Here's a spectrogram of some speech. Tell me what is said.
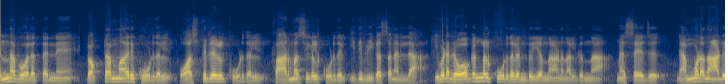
എന്ന പോലെ തന്നെ ഡോക്ടർമാർ കൂടുതൽ ഹോസ്പിറ്റലുകൾ കൂടുതൽ ഫാർമസികൾ കൂടുതൽ ഇത് വികസനമല്ല ഇവിടെ രോഗങ്ങൾ കൂടുതലുണ്ട് എന്നാണ് നൽകുന്ന മെസ്സേജ്. നമ്മുടെ നാട്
